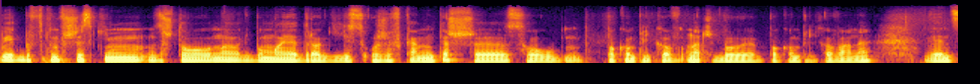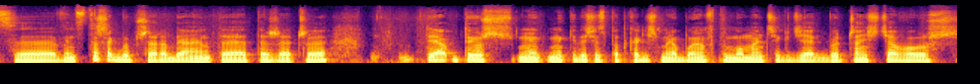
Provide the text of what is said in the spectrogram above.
jakby w tym wszystkim, zresztą no, jakby moje drogi z używkami też e, są pokomplikowane, znaczy były pokomplikowane, więc, e, więc też jakby przerabiałem te, te rzeczy. Ja, to już my, my kiedy się spotkaliśmy, ja byłem w tym momencie, gdzie jakby częściowo już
